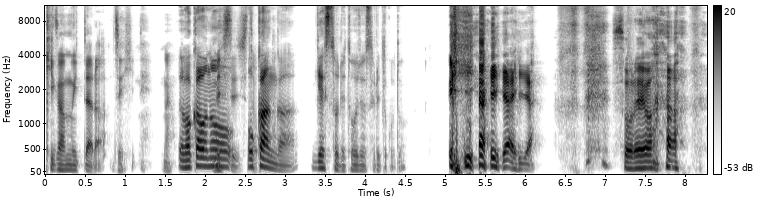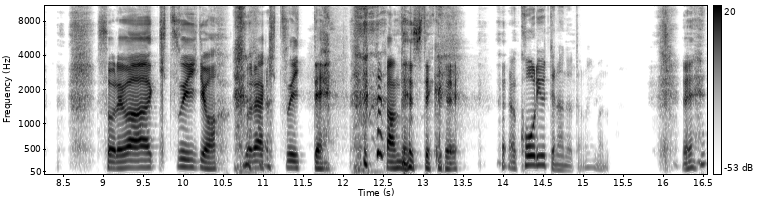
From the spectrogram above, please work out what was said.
気が向いたらぜひね。なんか若尾のメッセージとかおかんがゲストで登場するってこと？いやいやいや。それは、それはきついよ。それはきついって。勘弁してくれ。交流って何だったの？今の。え？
